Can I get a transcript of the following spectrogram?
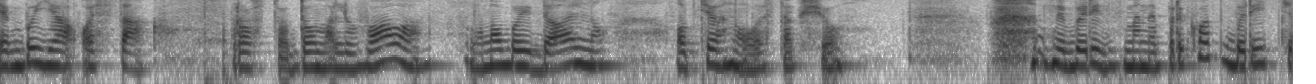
Якби я ось так просто домалювала, воно би ідеально обтягнулось. Так що не беріть з мене приклад, беріть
